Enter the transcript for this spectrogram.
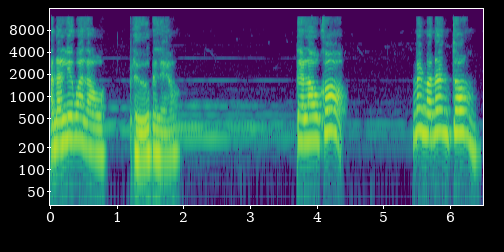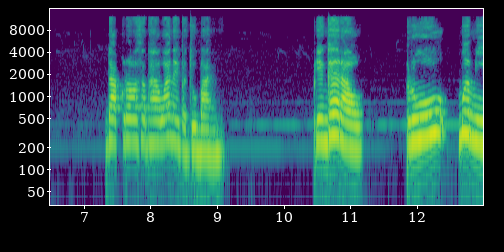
อันนั้นเรียกว่าเราเผลอไปแล้ว แต่เราก็ไม่มานั่งจ้อง ดักรอสภาวะในปัจจุบัน เพียงแค่เรารู้เมื่อมี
